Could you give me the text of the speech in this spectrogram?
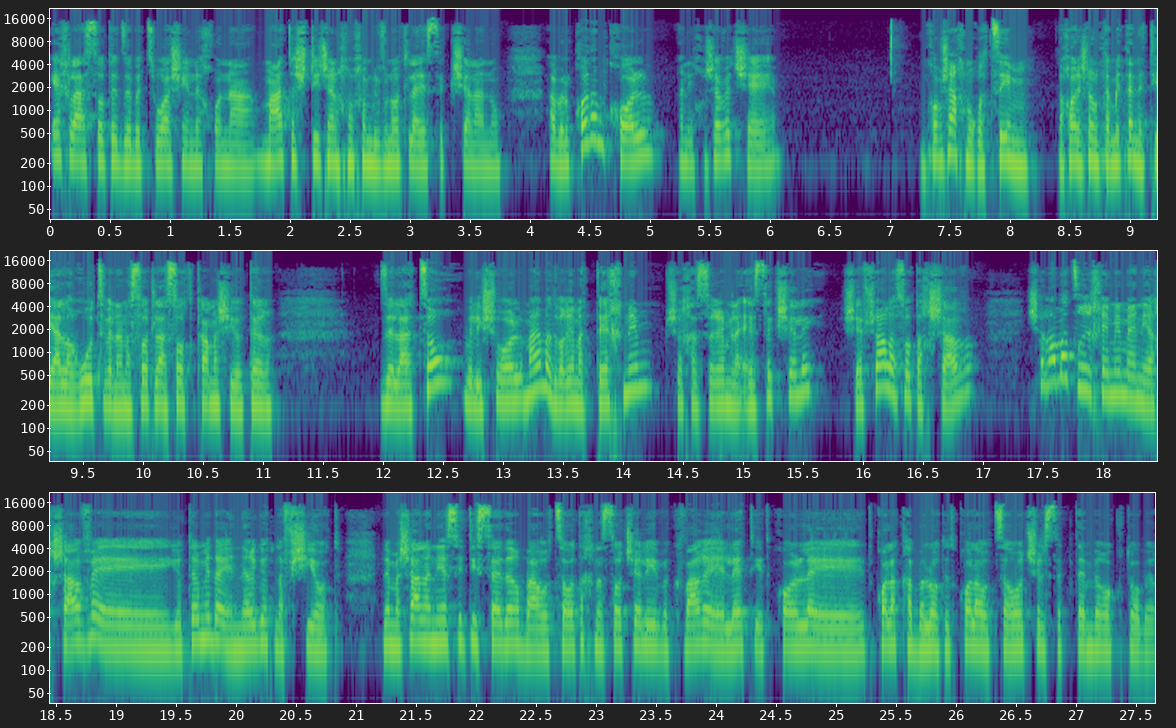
איך לעשות את זה בצורה שהיא נכונה, מה התשתית שאנחנו יכולים לבנות לעסק שלנו. אבל קודם כל, אני חושבת שבמקום שאנחנו רצים, נכון, יש לנו תמיד את הנטייה לרוץ ולנסות לעשות כמה שיותר, זה לעצור ולשאול מהם הדברים הטכניים שחסרים לעסק שלי, שאפשר לעשות עכשיו, שלא מצריכים ממני עכשיו אה, יותר מדי אנרגיות נפשיות. למשל, אני עשיתי סדר בהוצאות הכנסות שלי וכבר העליתי את כל, אה, את כל הקבלות, את כל ההוצאות של ספטמבר-אוקטובר.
